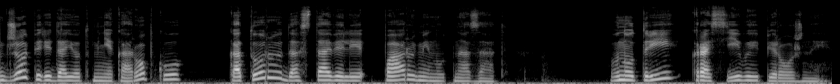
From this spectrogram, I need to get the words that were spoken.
Джо передает мне коробку, которую доставили пару минут назад. Внутри красивые пирожные.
